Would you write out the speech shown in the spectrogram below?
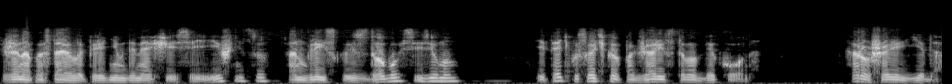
Жена поставила перед ним дымящуюся яичницу, английскую сдобу с изюмом и пять кусочков поджаристого бекона. Хорошая еда.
